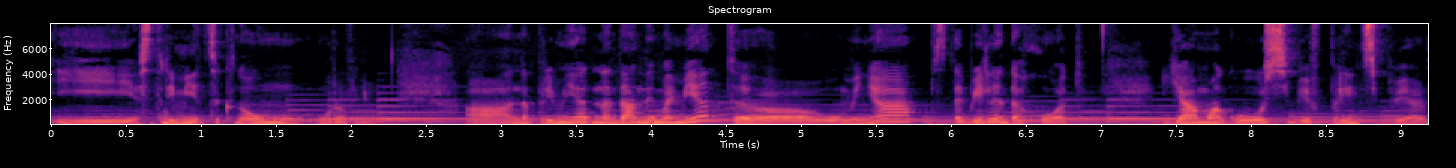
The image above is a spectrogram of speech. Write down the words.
и стремиться к новому уровню. А, например, на данный момент э, у меня стабильный доход. Я могу себе, в принципе,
